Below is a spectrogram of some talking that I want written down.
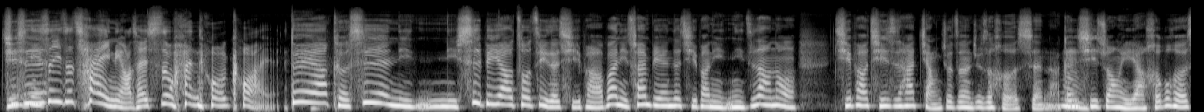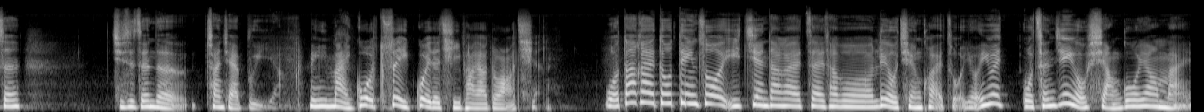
其实你你是一只菜鸟，才四万多块，对啊，可是你你势必要做自己的旗袍，不然你穿别人的旗袍，你你知道那种旗袍其实它讲究真的就是合身啊，跟嗯西装一样，合不合身，其实真的穿起来不一样。你买过最贵的旗袍要多少钱？我大概都定做一件，大概在差不多六千块左右。因为我曾经有想过要买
